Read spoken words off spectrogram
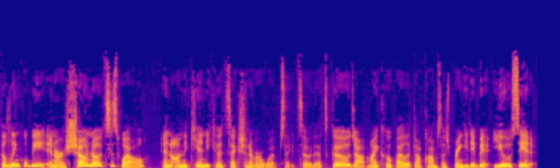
The link will be in our show notes as well and on the candy code section of our website. So that's go.mycopilot.com slash brain candy, but you will see it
